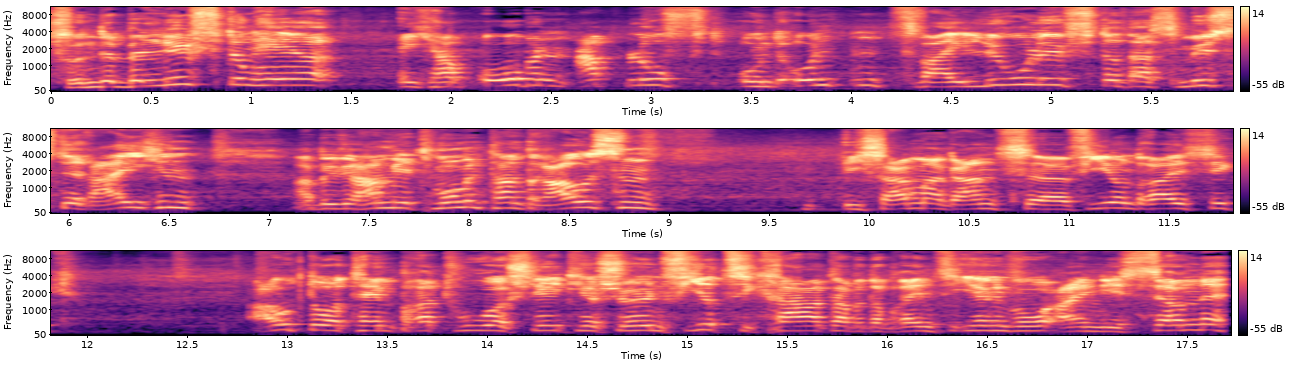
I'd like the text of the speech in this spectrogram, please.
Von der Belüftung her, ich habe oben Abluft und unten zwei Luhlüfter, das müsste reichen. Aber wir haben jetzt momentan draußen, ich sage mal ganz äh, 34 Outdoor-Temperatur steht hier schön 40 Grad, aber da brennt irgendwo eine Sonne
